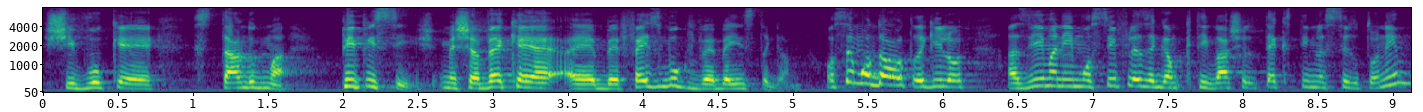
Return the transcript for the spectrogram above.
שיווק, אה, סתם דוגמה, PPC, משווק אה, בפייסבוק ובאינסטגרם. עושה מודעות רגילות. אז אם אני מוסיף לזה גם כתיבה של טקסטים לסרטונים,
